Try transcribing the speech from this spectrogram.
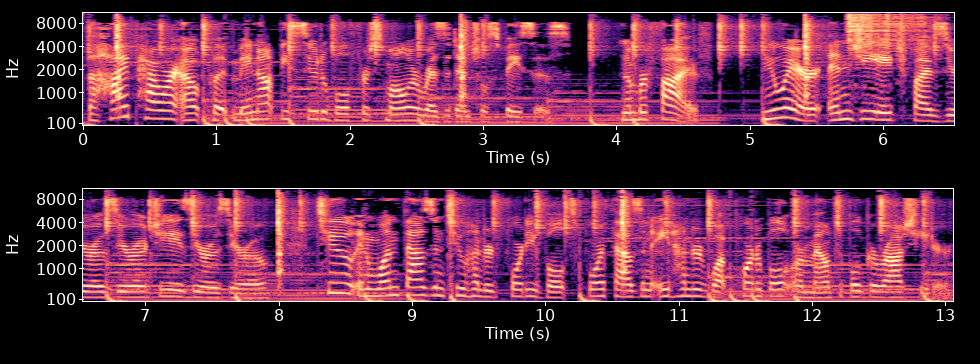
the high power output may not be suitable for smaller residential spaces. Number 5. NewAir NGH500GA00 2 in 1240 volts 4800 watt portable or mountable garage heater.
